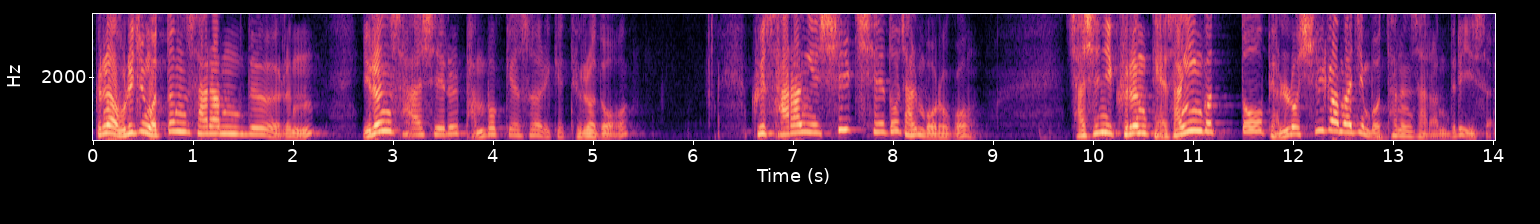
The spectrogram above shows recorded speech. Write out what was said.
그러나 우리 중 어떤 사람들은 이런 사실을 반복해서 이렇게 들어도 그 사랑의 실체도 잘 모르고 자신이 그런 대상인 것도 별로 실감하지 못하는 사람들이 있어요.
